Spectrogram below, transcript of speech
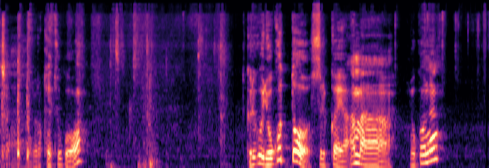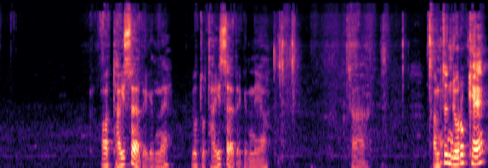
자, 이렇게 두고. 그리고 요것도 쓸 거예요. 아마 요거는 아, 다 있어야 되겠네. 이것도 다 있어야 되겠네요. 자, 아무튼 요렇게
